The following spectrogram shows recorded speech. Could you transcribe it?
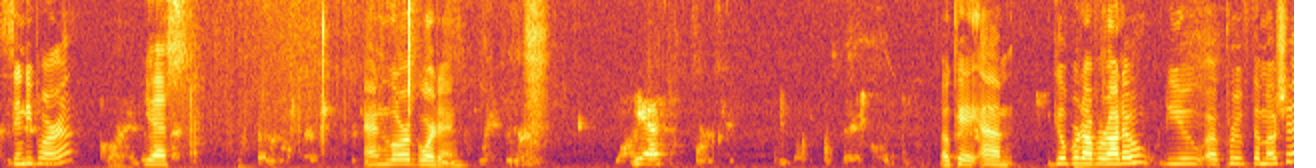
Cindy Para? Yes. And Laura Gordon? yes, Okay, um, Gilbert Alvarado, you approve the motion?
